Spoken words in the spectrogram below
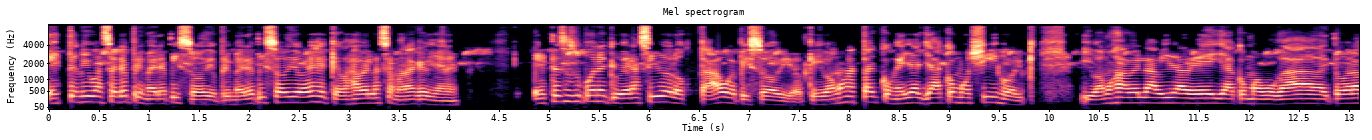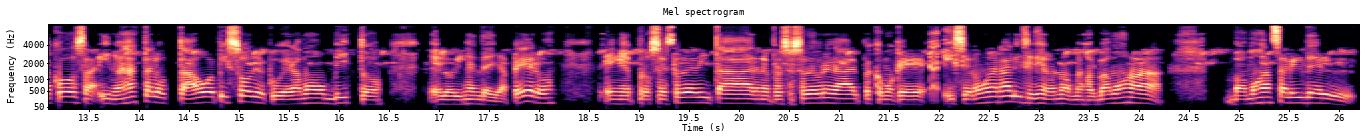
este no iba a ser el primer episodio. El primer episodio es el que vas a ver la semana que viene. Este se supone que hubiera sido el octavo episodio, que íbamos a estar con ella ya como She-Hulk y vamos a ver la vida de ella como abogada y toda la cosa. Y no es hasta el octavo episodio que hubiéramos visto el origen de ella. Pero en el proceso de editar, en el proceso de bregar, pues como que hicieron un análisis y dijeron, no, mejor vamos a, vamos a salir del,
